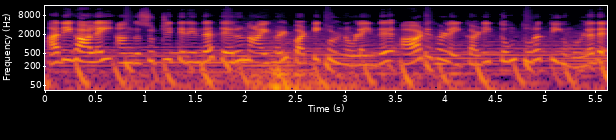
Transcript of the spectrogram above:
அதிகாலை அங்கு சுற்றித் திரிந்த தெருநாய்கள் பட்டிக்குள் நுழைந்து ஆடுகளை கடித்தும் துரத்தியும் உள்ளது.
